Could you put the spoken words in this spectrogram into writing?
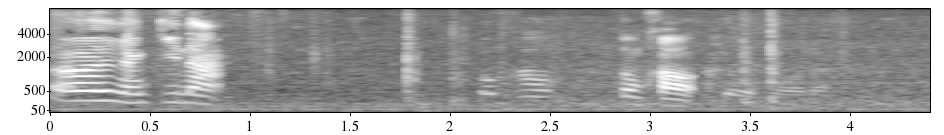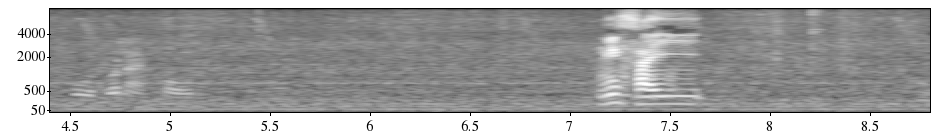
เอ้ยยังกินอะ ต้มเขาต้มข้าวโดดโดดอะปูดบนหนังเขามีใครโด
